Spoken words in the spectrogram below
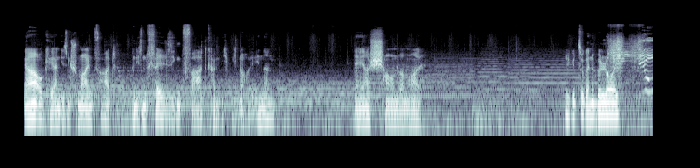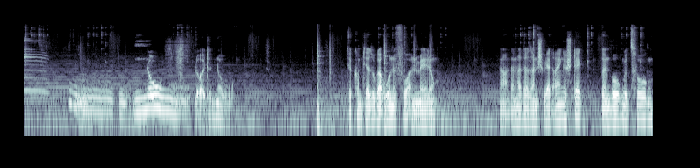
Ja, okay, an diesen schmalen Pfad an diesen felsigen Pfad kann ich mich noch erinnern. Naja, schauen wir mal. Hier gibt es sogar eine Beleuchtung. No, Leute, no. Der kommt ja sogar ohne Voranmeldung. Ja, dann hat er sein Schwert eingesteckt, seinen Bogen gezogen.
